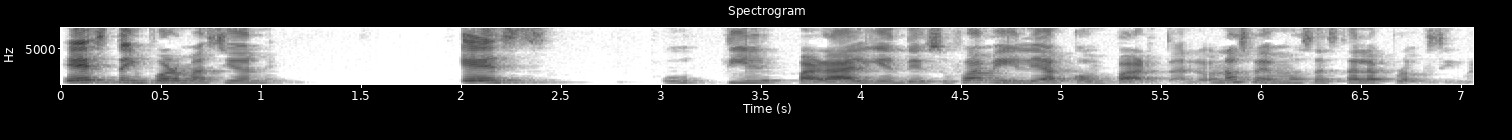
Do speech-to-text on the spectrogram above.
esta información es útil para alguien de su familia, compártanlo. Nos vemos hasta la próxima.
